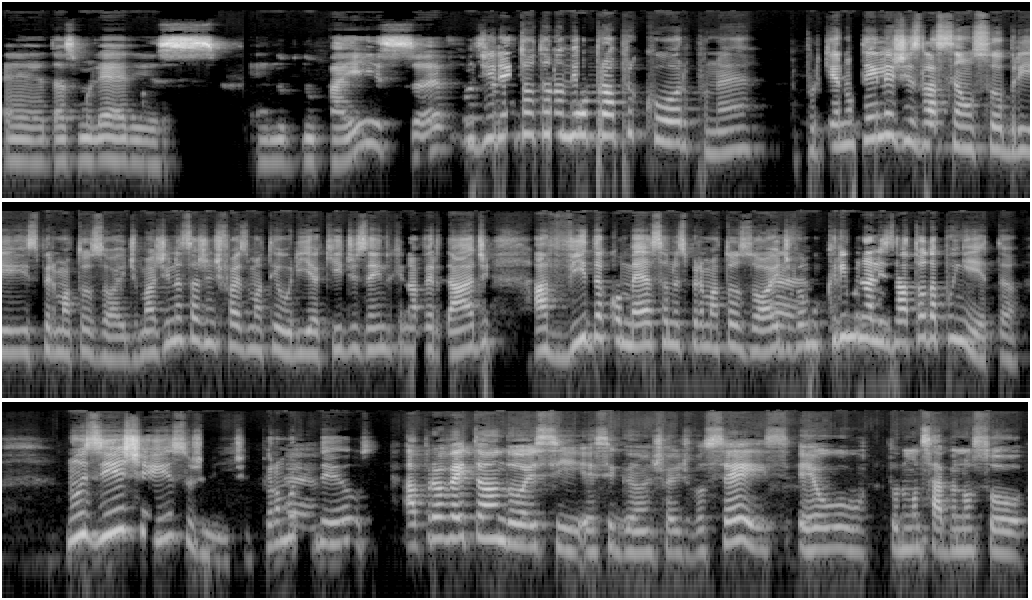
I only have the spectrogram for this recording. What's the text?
é, das mulheres é, no, no, país. É, o direito à autonomia ao próprio corpo, né? Porque não tem legislação sobre espermatozoide. Imagina se a gente faz uma teoria aqui dizendo que, na verdade, a vida começa no espermatozoide, é. vamos criminalizar toda a punheta. Não existe isso, gente. Pelo amor é. de Deus. Aproveitando esse, esse gancho aí de vocês, eu, todo mundo sabe, eu não sou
